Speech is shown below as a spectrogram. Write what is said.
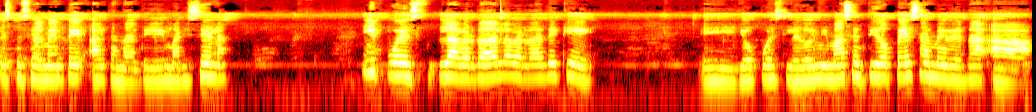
especialmente al canal de Marisela. Y pues la verdad, la verdad de que eh, yo pues le doy mi más sentido pésame, ¿verdad? A,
